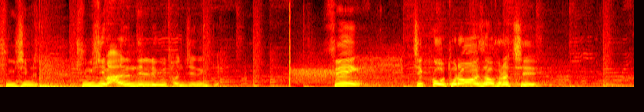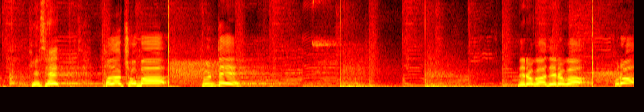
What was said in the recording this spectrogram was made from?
중심 중심 안 흔들리고 던지는 게. 스윙. 찍고 돌아오면서 그렇지. 오케이 셋더 낮춰봐. 돌 때. 내려가 내려가. 돌아.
